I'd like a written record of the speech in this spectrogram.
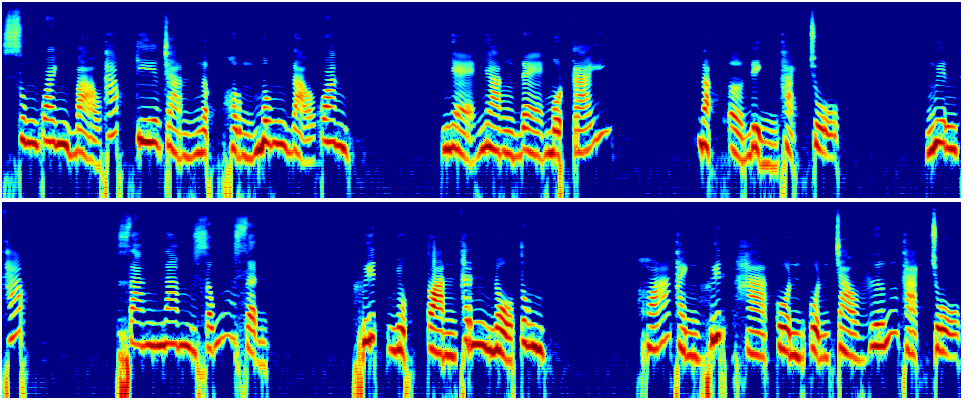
Xung quanh bảo tháp kia tràn ngập hồng mông đảo quang. Nhẹ nhàng đè một cái. Đặt ở đỉnh thạch trụ. Nguyên tháp. Giang Nam giống giận. Huyết nhục toàn thân nổ tung. Hóa thành huyết hà cuồn cuộn trào hướng thạch trụ.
